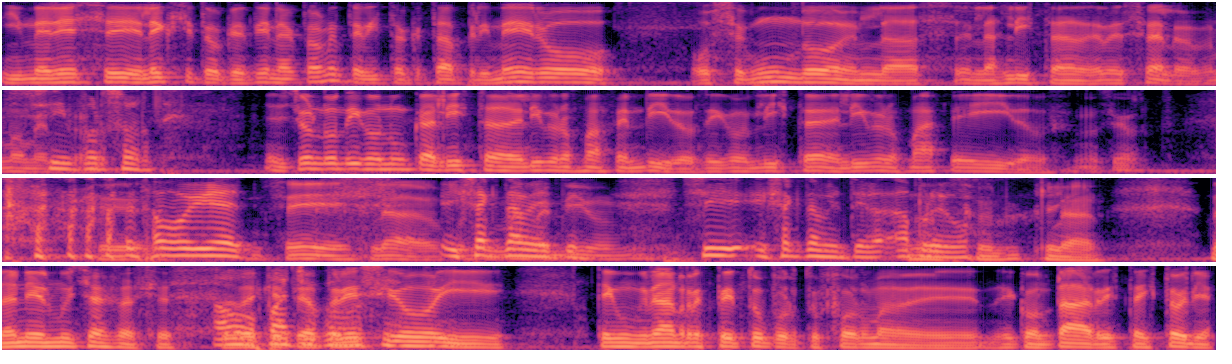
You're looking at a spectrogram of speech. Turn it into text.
y merece el éxito que tiene actualmente, visto que está primero o segundo en las, en las listas de bestseller momento. Sí, por suerte. Eh, yo no digo nunca lista de libros más vendidos, digo lista de libros más leídos, ¿no es cierto? Está muy bien. Sí, claro. Exactamente. Sí, exactamente, apruebo. claro. Daniel, muchas gracias. Sabes que te aprecio y tengo un gran respeto por tu forma de, contar esta historia.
